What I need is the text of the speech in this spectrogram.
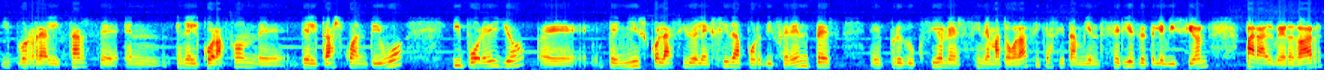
y por realizarse en, el corazón del casco antiguo y por ello Peñíscola ha sido elegida por diferentes eh, producciones cinematográficas y también series de televisión para albergar,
